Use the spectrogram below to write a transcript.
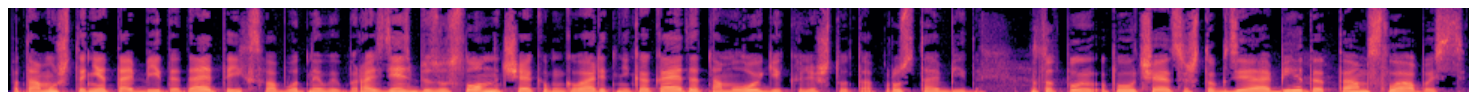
потому что нет обиды, да, это их свободный выбор. А здесь, безусловно, человеком говорит не какая-то там логика или что-то, а просто обида. Но тут получается, что где обида, там слабость.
